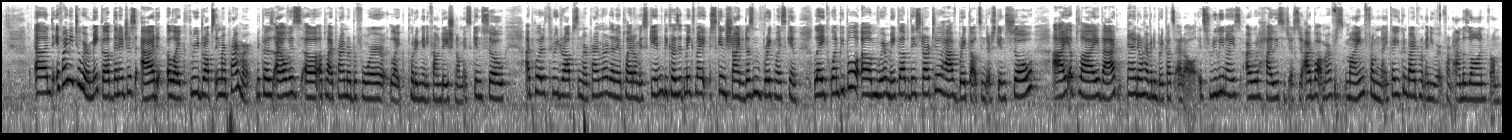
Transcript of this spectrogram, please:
And if I need to wear makeup, then I just add uh, like three drops in my primer because I always uh, apply primer before like putting any foundation on my skin. So I put three drops in my primer, then I apply it on my skin because it makes my skin shine. It doesn't break my skin. Like when people um, wear makeup, they start to have breakouts in their skin. So I apply that and I don't have any breakouts at all. It's really nice. I would highly suggest it. I bought my mine from Nykaa. You can buy it from anywhere, from Amazon, from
